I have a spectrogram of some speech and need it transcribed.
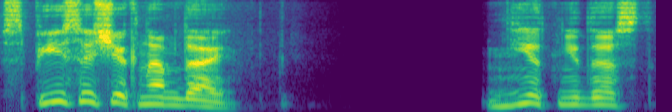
Списочек нам дай. Нет, не даст.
